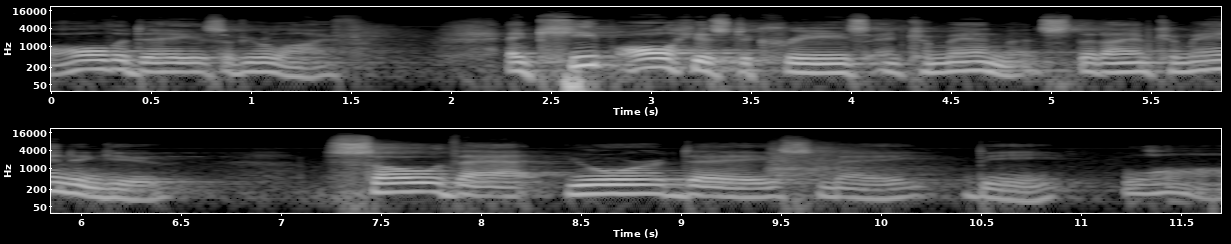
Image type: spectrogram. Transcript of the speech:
all the days of your life, and keep all his decrees and commandments that I am commanding you, so that your days may be long.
